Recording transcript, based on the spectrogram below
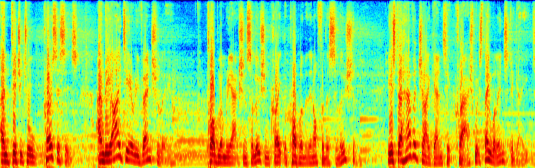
and digital processes. And the idea eventually problem, reaction, solution, create the problem and then offer the solution, is to have a gigantic crash, which they will instigate,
